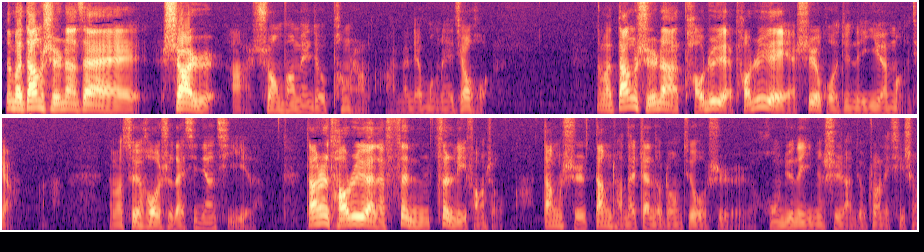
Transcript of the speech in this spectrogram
那么当时呢，在十二日啊，双方面就碰上了啊，那叫猛烈交火。那么当时呢，陶峙岳，陶峙岳也是国军的一员猛将啊。那么最后是在新疆起义的。当时陶峙岳呢，奋奋力防守啊。当时当场在战斗中，就是红军的一名师长就壮烈牺牲，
